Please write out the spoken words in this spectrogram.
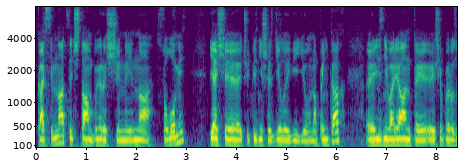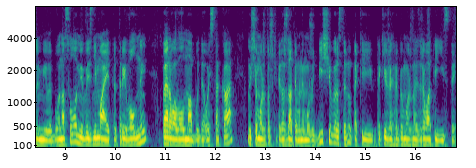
К-17, штам вирощений на соломі. Я ще чуть пізніше зроблю відео на пеньках, е, різні варіанти, е, щоб ви розуміли. Бо на соломі ви знімаєте три волни. Перша волна буде ось така. Ну, ще може трошки підождати, вони можуть більші вирости. Ну, такі, такі вже гриби можна і зривати їсти.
